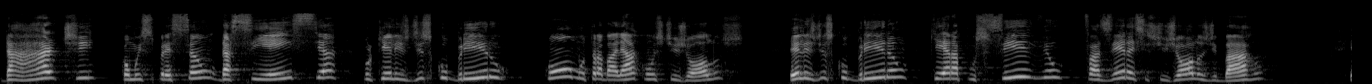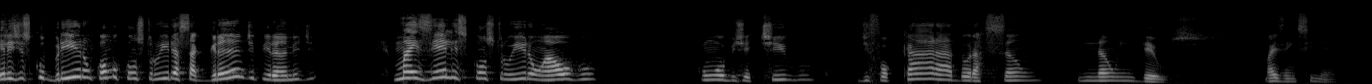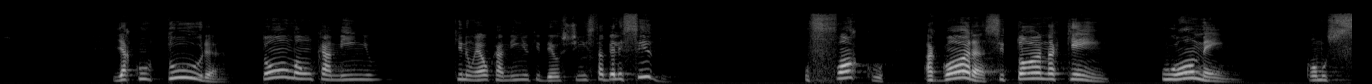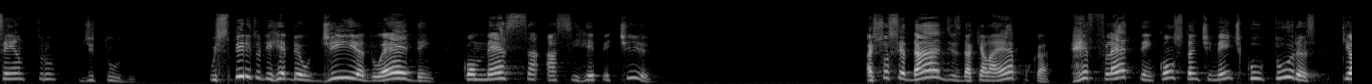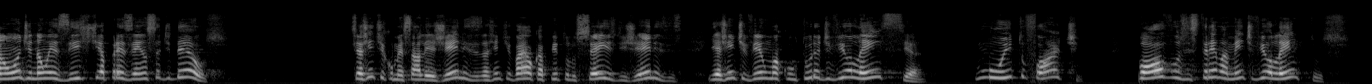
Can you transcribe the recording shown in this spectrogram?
da arte, como expressão da ciência, porque eles descobriram como trabalhar com os tijolos, eles descobriram que era possível fazer esses tijolos de barro, eles descobriram como construir essa grande pirâmide, mas eles construíram algo com o objetivo de focar a adoração não em Deus, mas em si mesmos. E a cultura toma um caminho que não é o caminho que Deus tinha estabelecido. O foco agora se torna quem? O homem como centro de tudo. O espírito de rebeldia do Éden começa a se repetir. As sociedades daquela época refletem constantemente culturas que aonde não existe a presença de Deus. Se a gente começar a ler Gênesis, a gente vai ao capítulo 6 de Gênesis e a gente vê uma cultura de violência muito forte. Povos extremamente violentos.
